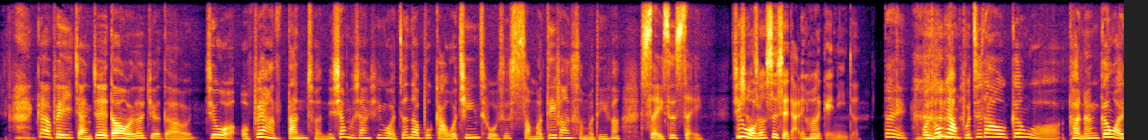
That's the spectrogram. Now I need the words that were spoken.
刚才佩仪讲这一段，我都觉得，其实我我非常单纯。你相不相信？我真的不搞不清楚是什么地方是什么地方，谁是谁。其实我我说是谁打电话给你的？对我通常不知道跟我可能跟我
